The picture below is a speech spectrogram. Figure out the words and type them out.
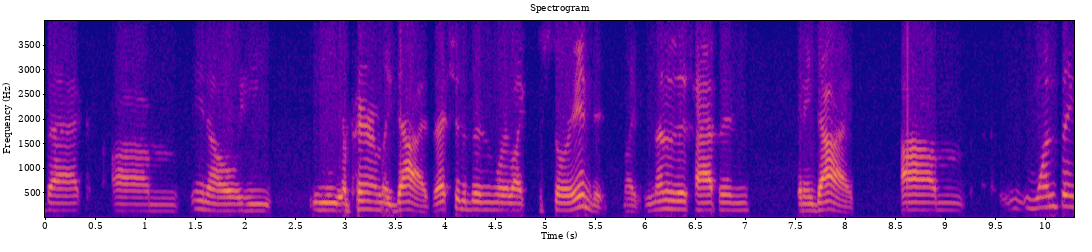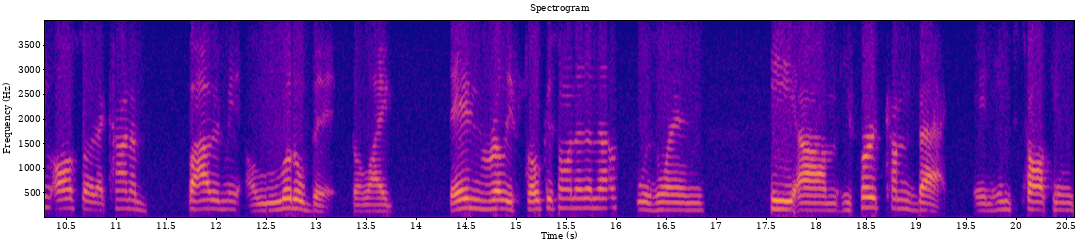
back. Um, you know, he he apparently dies. That should have been where like the story ended. Like none of this happened, and he died. Um, one thing also that kind of bothered me a little bit, but like they didn't really focus on it enough was when he um he first comes back and he's talking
